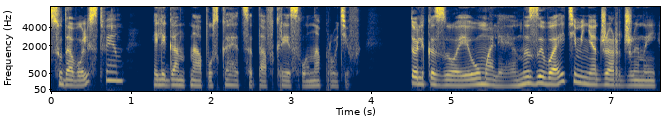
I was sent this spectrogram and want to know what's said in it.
«С удовольствием», — элегантно опускается та в кресло напротив. «Только, Зои, умоляю, называйте меня Джорджиной.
